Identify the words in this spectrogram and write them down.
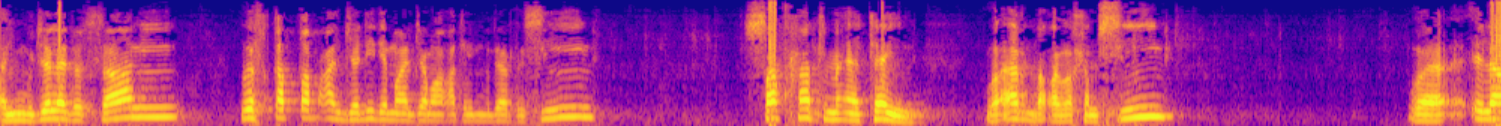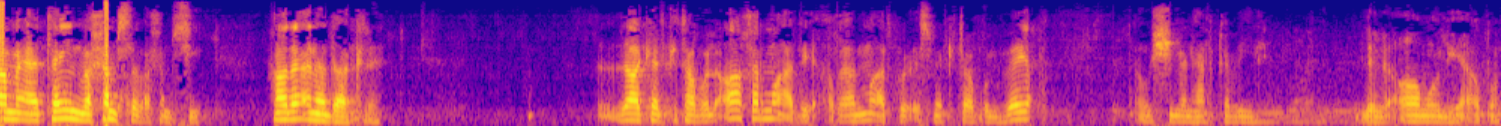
المجلد الثاني وفق الطبعة الجديدة مع جماعة المدرسين صفحة 254 وإلى 255 هذا أنا ذاكره. ذاك الكتاب الآخر ما أدري ما أذكر اسمه كتاب البيع أو شيء من هالقبيل. للآمولي أظن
